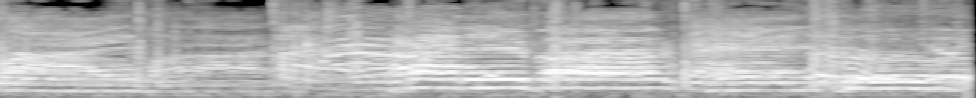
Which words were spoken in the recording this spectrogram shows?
my wife. Happy birthday to you.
